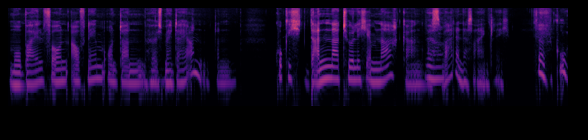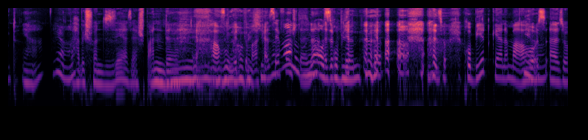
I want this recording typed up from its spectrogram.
Mobile Phone aufnehmen und dann höre ich es mir hinterher an. Dann gucke ich dann natürlich im Nachgang, was Ja. war denn das eigentlich? Das ist gut. Ja, Ja. da habe ich schon sehr, sehr spannende Erfahrungen Glaub mitgemacht. ich, Kannst du dir ja, vorstellen, ne? Also, ausprobieren. also probiert gerne mal Ja. aus. Also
